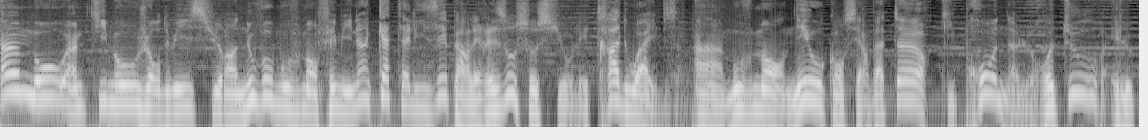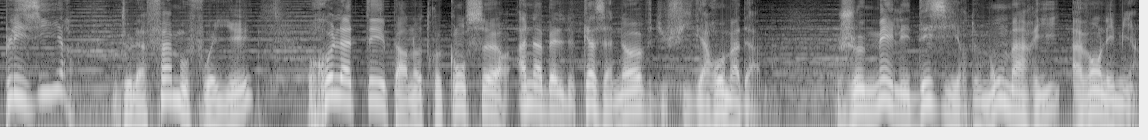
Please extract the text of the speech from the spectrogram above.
Un mot, un petit mot aujourd'hui sur un nouveau mouvement féminin catalysé par les réseaux sociaux, les Tradwives, un mouvement néoconservateur qui prône le retour et le plaisir de la femme au foyer, relaté par notre consoeur Annabelle de Casanove du Figaro Madame. Je mets les désirs de mon mari avant les miens.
